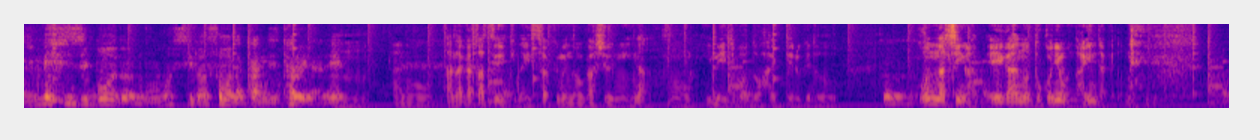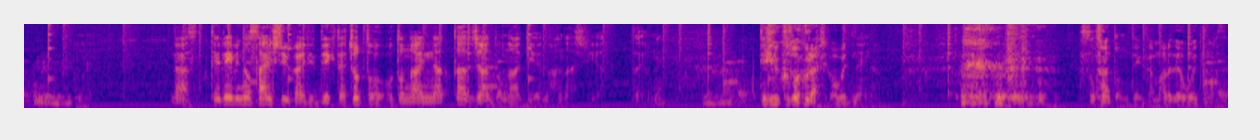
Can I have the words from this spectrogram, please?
うイメージボードの面白そうな感じたるやね、うん、あの田中達之の一作目の画集になそのイメージボード入ってるけど。こんなシーンが映画のどこにもないんだけどね。うん。だからテレビの最終回でできたちょっと大人になったジャンとナディエの話やったよね。うん。っていうことぐらいしか覚えてないな。その後の展開まるで覚えてません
